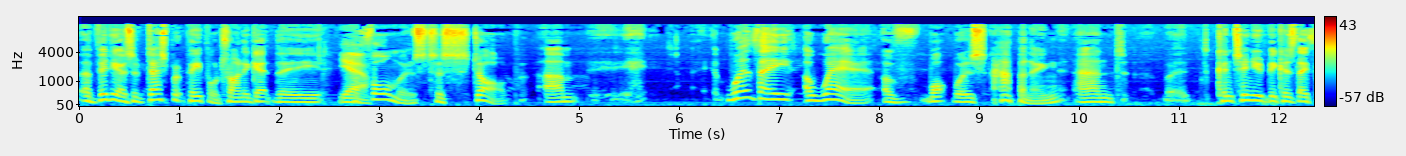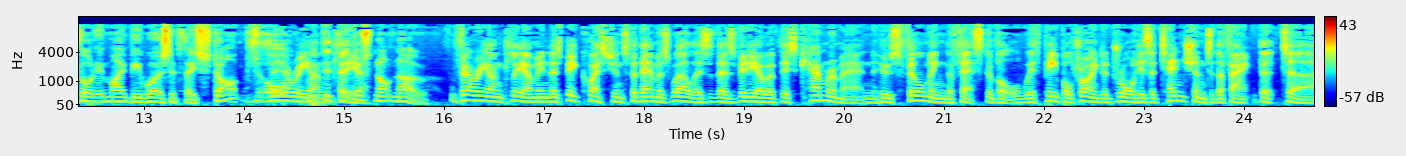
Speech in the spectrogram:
uh, videos of desperate people trying to get the Yeah. performers to stop. Um, were they aware of what was happening and uh, continued because they thought it might be worse if they stopped, Very or did they just not know? Very unclear. I mean, there's big questions for them as well. As there's video of this cameraman who's filming the festival with people trying to draw his attention to the fact that uh,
